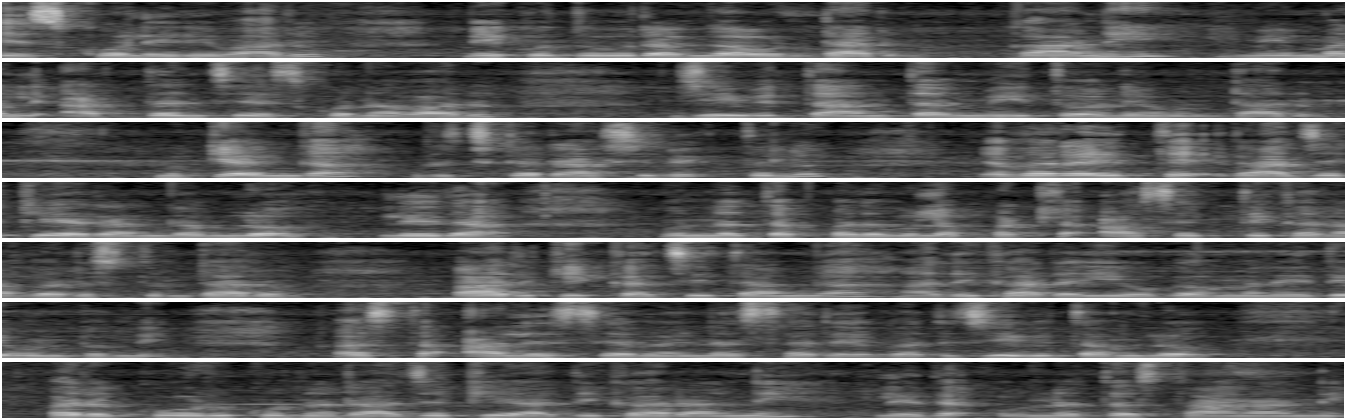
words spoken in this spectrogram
చేసుకోలేని వారు మీకు దూరంగా ఉంటారు. కానీ మిమ్మల్ని అర్థం చేసుకున్నవారు జీవితాంతం మీతోనే ఉంటారు. ముఖ్యంగా వృచ్చిక రాశి వ్యక్తులు ఎవరైతే రాజకీయ రంగంలో లేదా ఉన్నత పదవుల పట్ల ఆసక్తి కనబరుస్తుంటారో వారికి ఖచ్చితంగా అధికార యోగం అనేది ఉంటుంది. కాస్త ఆలస్యమైనా సరే వారి జీవితంలో వారు కోరుకున్న రాజకీయ అధికారాన్ని లేదా ఉన్నత స్థానాన్ని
